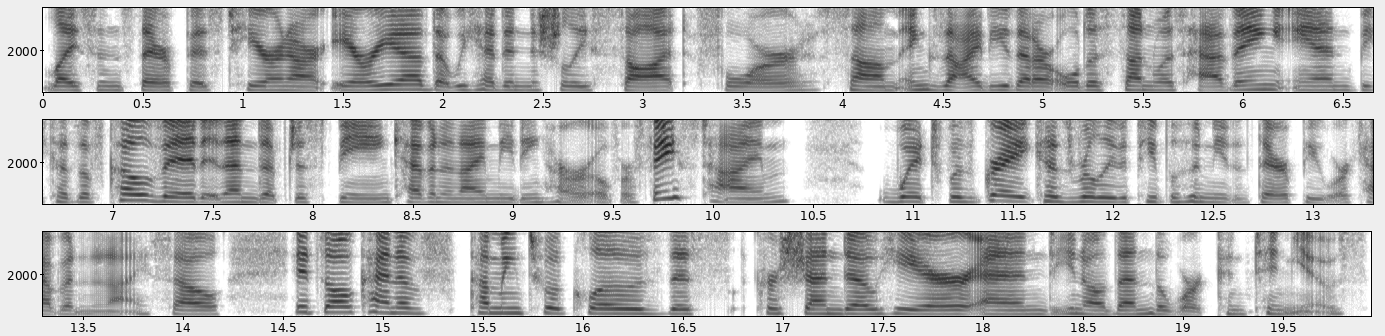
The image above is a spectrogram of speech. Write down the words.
licensed therapist here in our area that we had initially sought for some anxiety that our oldest son was having. And because of COVID, it ended up just being Kevin and I meeting her over FaceTime, which was great because really the people who needed therapy were Kevin and I. So it's all kind of coming to a close, this crescendo here, and, you know, then the work continues.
